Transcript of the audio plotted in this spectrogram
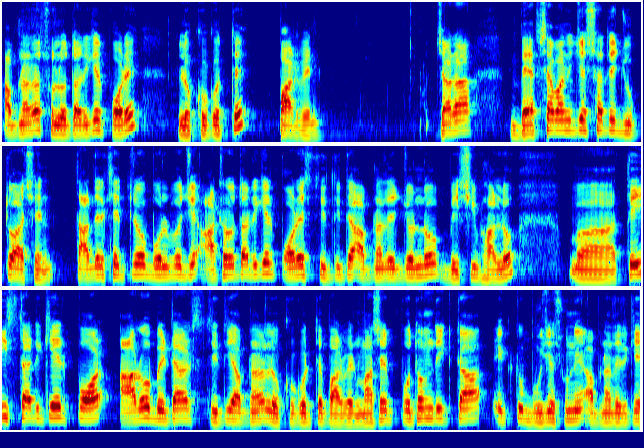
আপনারা ষোলো তারিখের পরে লক্ষ্য করতে পারবেন। যারা ব্যবসা বাণিজ্যের সাথে যুক্ত আছেন তাদের ক্ষেত্রেও বলব যে আঠেরো তারিখের পরের স্থিতিটা আপনাদের জন্য বেশি ভালো। তেইশ তারিখের পর আরও বেটার স্থিতি আপনারা লক্ষ্য করতে পারবেন। মাসের প্রথম দিকটা একটু বুঝে শুনে আপনাদেরকে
